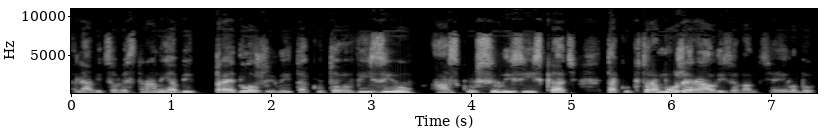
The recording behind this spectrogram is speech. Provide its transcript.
ľavicové strany, aby predložili takúto víziu a skúsili získať takú, ktorá môže realizovať. Hej? Lebo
